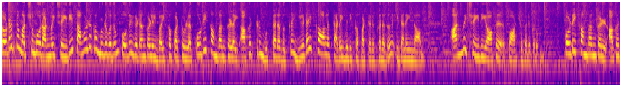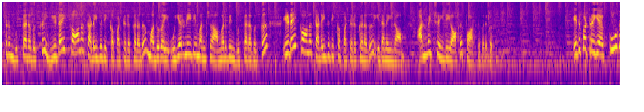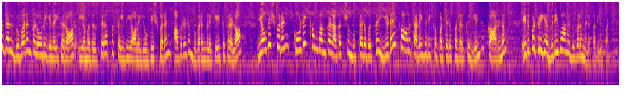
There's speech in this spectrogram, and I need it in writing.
தொடர்ந்து மற்றும் ஒரு அண்மை செய்தி. தமிழகம் முழுவதும் பொது இடங்களில் வைக்கப்பட்டுள்ள கொடி கம்பங்களை அகற்றும் உத்தரவுக்கு இடைக்கால தடை விதிக்கப்பட்டிருக்கிறது. இதனை நாம் அண்மை செய்தியாக பார்த்து வருகிறோம். கொடி கம்பங்கள் அகற்றும் உத்தரவுக்கு இடைக்கால தடை விதிக்கப்பட்டிருக்கிறது. மதுரை உயர்நீதிமன்ற அமர்வின் உத்தரவுக்கு இடைக்கால தடை விதிக்கப்பட்டிருக்கிறது. இதனை நாம் அண்மை செய்தியாக பார்த்து வருகிறோம். இது பற்றிய கூடுதல் விவரங்களோடு இணைகிறார் எமது சிறப்பு செய்தியாளர் யோகேஸ்வரன். அவரிடம் விவரங்களை கேட்டு பெறலாம். யோகேஸ்வரன் கொடி கம்பங்கள் அகற்றும் உத்தரவுக்கு இடைக்கால தடை விதிக்கப்பட்டிருப்பதற்கு என்ன காரணம்? இது பற்றிய விரிவான விவரம் என பதிவு பண்ணுங்க.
